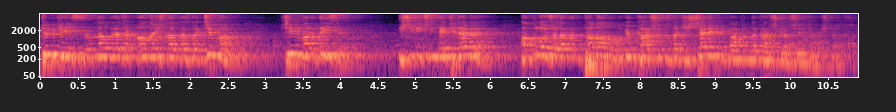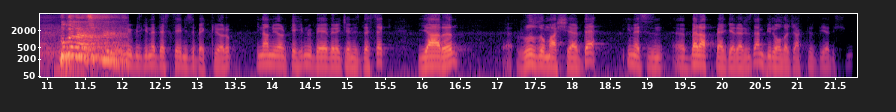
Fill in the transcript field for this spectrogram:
Türkiye'yi sınırlandıracak anlayışın arkasında kim vardı? Kim vardıysa işin içindekilerle akıl hocalarının tamamı bugün karşımızdaki şer ittifakında karşı karşıya gelmişlerdir. Bu kadar açık. Hilmi Bilgin'e desteğinizi bekliyorum. İnanıyorum ki Hilmi Bey'e vereceğiniz destek yarın e, Ruzu Mahşer'de yine sizin e, berat belgelerinizden biri olacaktır diye düşünüyorum.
